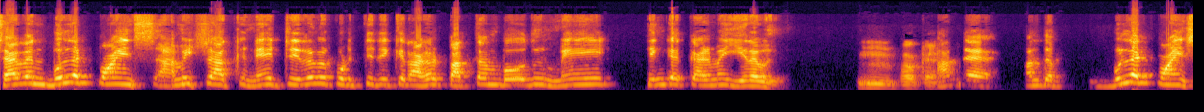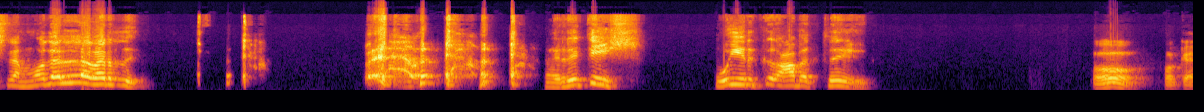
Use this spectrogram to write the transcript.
செவன் புல்லட் பாயிண்ட்ஸ் அமித்ஷாக்கு நேற்று இரவு கொடுத்திருக்கிறார்கள். பத்தொன்பது மே திங்கட்கிழமை இரவு. அந்த அந்த புல்லட் பாயிண்ட்ஸ்ல முதல்ல வருது. ரிதீஷ் உயிருக்கு ஆபத்து. ஓ ஓகே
